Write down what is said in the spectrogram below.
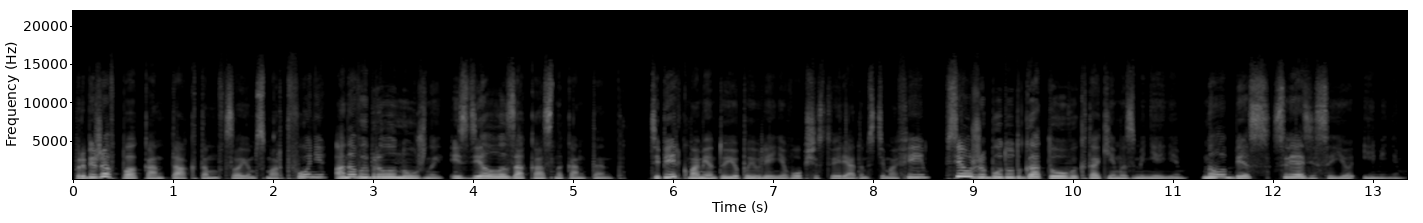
Пробежав по контактам в своем смартфоне, она выбрала нужный и сделала заказ на контент. Теперь, к моменту ее появления в обществе рядом с Тимофеем, все уже будут готовы к таким изменениям, но без связи с ее именем.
